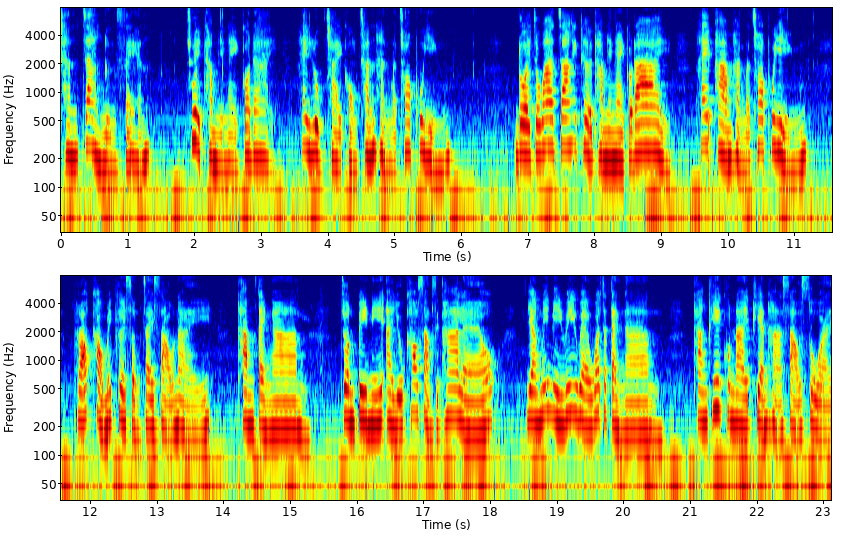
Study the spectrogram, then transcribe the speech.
ฉันจ้างหนึ่งแสน ช่วยทำยังไงก็ได้ ให้ลูกชายของฉันหันมาชอบผู้หญิง โดยจะว่าจ้างให้เธอทำยังไงก็ได้ ให้พามหันมาชอบผู้หญิง เพราะเขาไม่เคยสนใจสาวไหนทำแต่งงาน จนปีนี้อายุเข้า 35 แล้ว ยังไม่มีวี่แววว่าจะแต่งงาน ทั้งที่คุณนายเพียรหาสาวสวย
